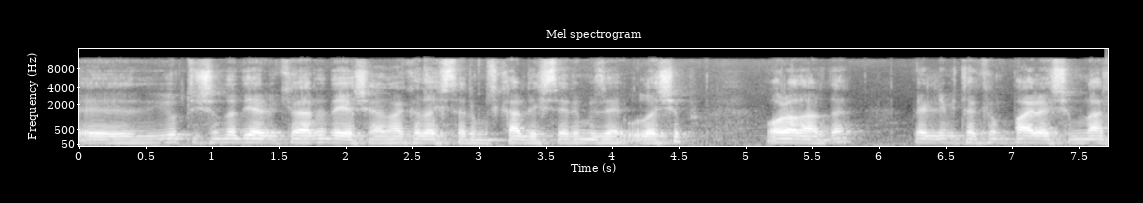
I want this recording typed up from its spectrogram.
e, yurt dışında diğer ülkelerde de yaşayan arkadaşlarımız, kardeşlerimize ulaşıp oralarda belli bir takım paylaşımlar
